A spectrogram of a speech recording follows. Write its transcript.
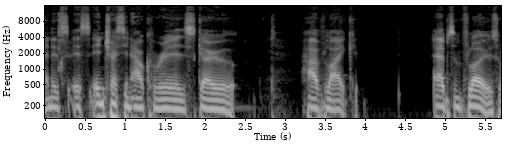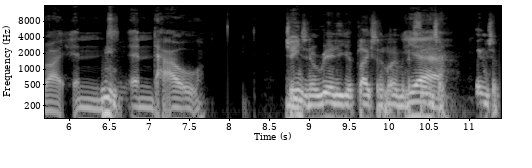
And it's it's interesting how careers go, have like ebbs and flows, right? And Mm. and how Gene's in a really good place at the moment. Yeah. Things are,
